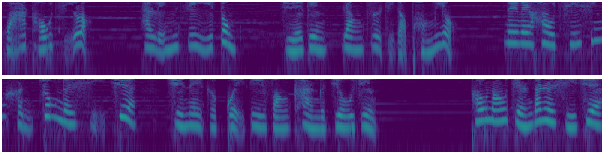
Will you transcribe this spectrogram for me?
滑头极了，他灵机一动，决定让自己的朋友，那位好奇心很重的喜鹊，去那个鬼地方看个究竟。头脑简单的喜鹊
